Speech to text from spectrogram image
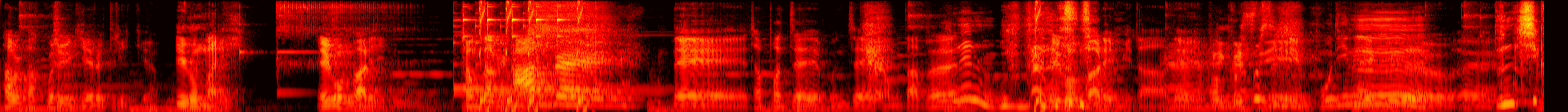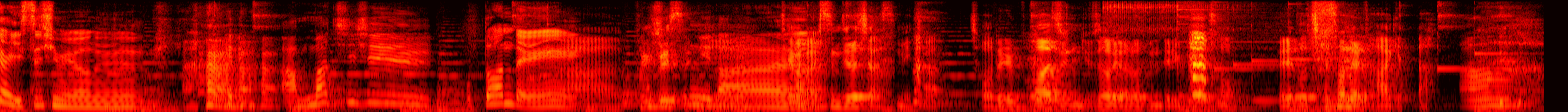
답을 바꾸실 기회를 드릴게요. 일곱 마리. 일곱 마리. 정답입니다. 안 돼. 네, 첫 번째 문제의 정답은 는 일곱 마리입니다. 네, 네. 프링글스님 본인의 그 그, 네. 눈치가 있으시면은 안 맞히실 법도 한데. 아, 아쉽습니다. 제가 말씀드렸지 않습니까? 저를 뽑아준 유저 여러분들을 위해서 그래도 최선을 다하겠다. 아,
